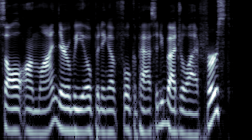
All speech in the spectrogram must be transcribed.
saw online, they will be opening up full capacity by July 1st.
